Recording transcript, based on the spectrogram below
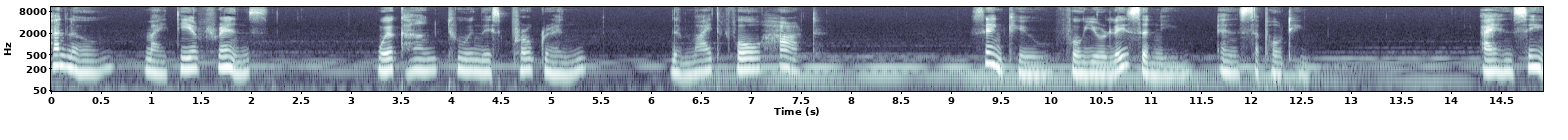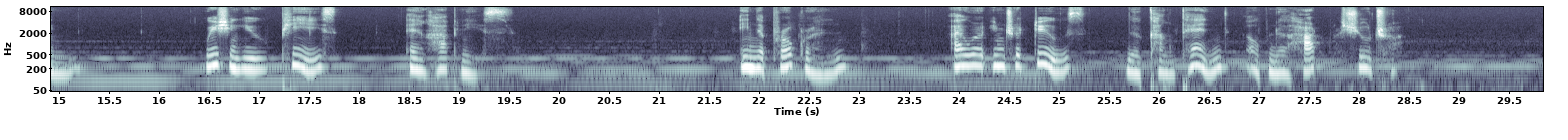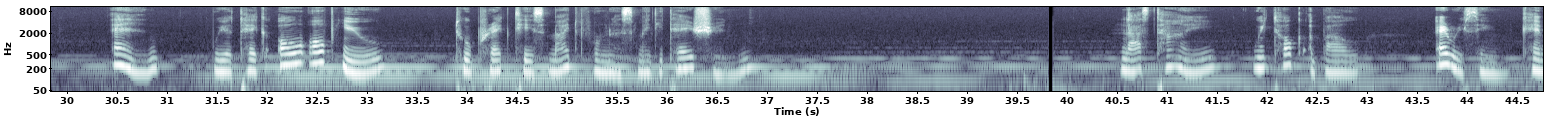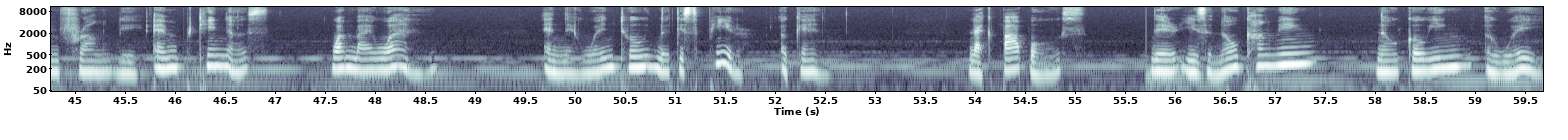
Hello, my dear friends. Welcome to this program, The Mindful Heart. Thank you for your listening and supporting. I am Xin, wishing you peace and happiness. In the program, I will introduce the content of the Heart Sutra and will take all of you to practice mindfulness meditation. Last time we talked about everything came from the emptiness one by one and then went to the disappear again. Like bubbles, there is no coming, no going away.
